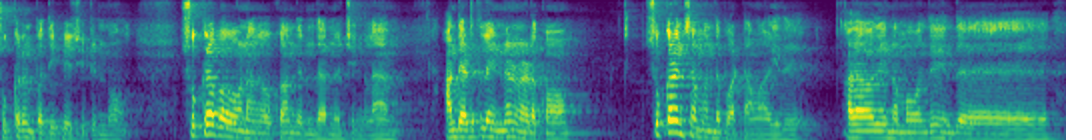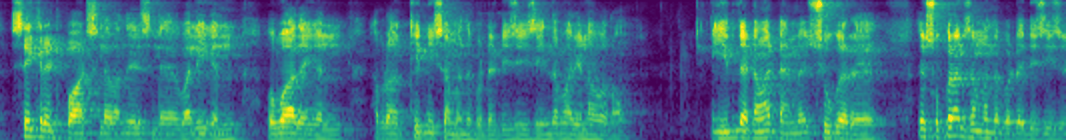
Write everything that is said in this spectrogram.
சுக்கரன் பற்றி பேசிகிட்டு இருந்தோம். சுக்கர பகவான் அங்கே உட்காந்துருந்தாருன்னு வச்சுங்களேன். அந்த இடத்துல என்ன நடக்கும்? சுக்கரன் சம்மந்தப்பட்டவன் இது. அதாவது நம்ம வந்து இந்த சீக்ரெட் பார்ட்ஸில் வந்து சில வலிகள் உபாதைகள் அப்புறம் கிட்னி சம்மந்தப்பட்ட டிசீஸ் இந்த மாதிரிலாம் வரும். இந்த மாதிரி டைமில் சுகரு சுக்கரன் சம்மந்தப்பட்ட டிசீஸு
